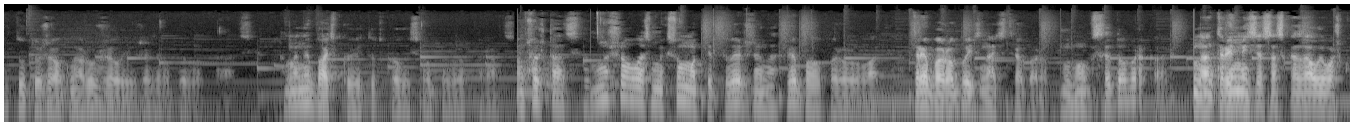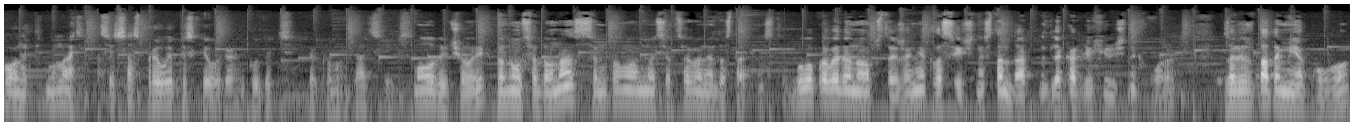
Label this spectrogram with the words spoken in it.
і тут вже обнаружили і вже зробили операцію. Мене батькові тут колись робили операцію. Консультація. Ну що у вас міксома підтверджена, треба оперувати. Треба робити, значить треба робити. Ну, все добре каже. На три місяці сказали важкого не піднімати. Зараз при виписці вже будуть рекомендації. Молодий чоловік звернувся до нас з симптомами серцевої недостатності. Було проведено обстеження класичне, стандартне для кардіохірургічних хворих, за результатами якого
